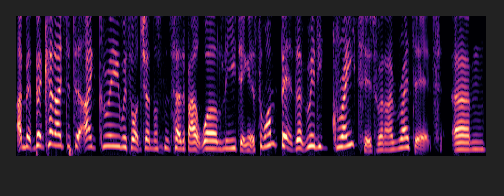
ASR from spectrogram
I mean, but can I just? I agree with what Jonathan said about world leading. It's the one bit that really grated when I read it. Um,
